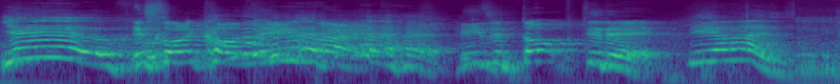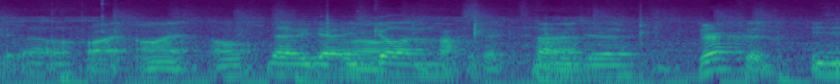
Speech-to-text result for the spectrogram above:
Yeah! It's like our Yeah. He's adopted it. He has. Let me get that off. Right, alright. Oh. There we go, he's Oh, gone. classic. No. You. Reckon? He's a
